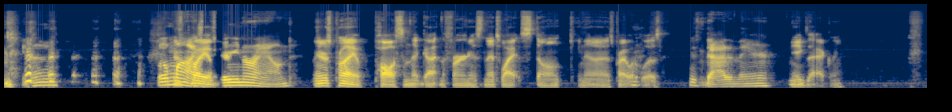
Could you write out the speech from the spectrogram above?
You know? Little mice a- scurrying around. There's probably a possum that got in the furnace, and that's why it stunk. You know, that's probably what it was. Just died in there. Exactly.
